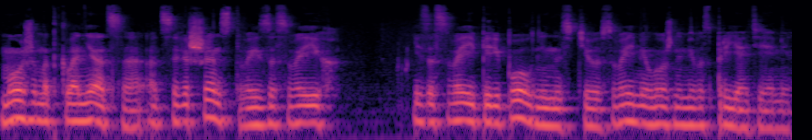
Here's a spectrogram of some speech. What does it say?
можем отклоняться от совершенства из-за своих из-за своей переполненностью своими ложными восприятиями.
